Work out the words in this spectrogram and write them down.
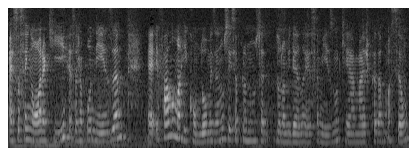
essa senhora aqui, essa japonesa. É, eu falo Marie Kondo, mas eu não sei se a pronúncia do nome dela é essa mesmo, que é a Mágica da Arrumação.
